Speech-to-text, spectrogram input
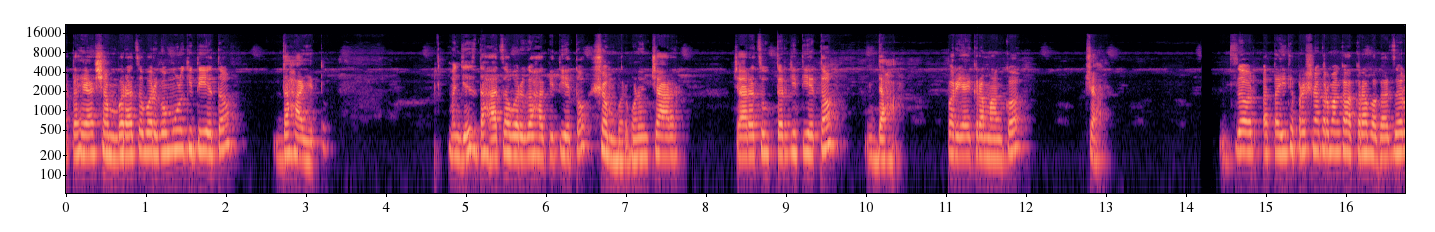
आता ह्या शंभराचं वर्गमूळ किती येतं? दहा येतं. म्हणजेच दहाचा वर्ग हा किती येतो? शंभर. म्हणून चार चाराचं उत्तर किती येतं? दहा. पर्याय क्रमांक चार. जर आता इथे प्रश्न क्रमांक अकरा बघा. जर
